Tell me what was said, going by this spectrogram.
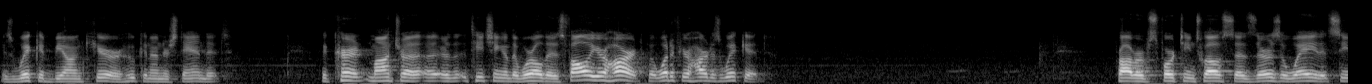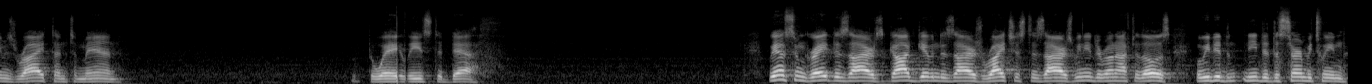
is wicked beyond cure. Who can understand it?" The current mantra uh, or the teaching of the world is, "Follow your heart." But what if your heart is wicked? Proverbs 14:12 says, "There is a way that seems right unto man, the way leads to death." We have some great desires, God given desires, righteous desires. We need to run after those, but we need to discern between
